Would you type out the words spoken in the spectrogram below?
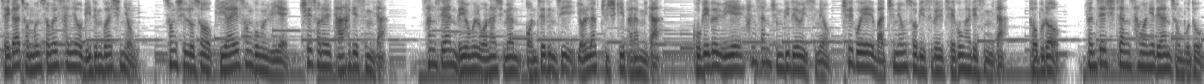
제가 전문성을 살려 믿음과 신용, 성실로서 귀하의 성공을 위해 최선을 다하겠습니다. 상세한 내용을 원하시면 언제든지 연락 주시기 바랍니다. 고객을 위해 항상 준비되어 있으며 최고의 맞춤형 서비스를 제공하겠습니다. 더불어 현재 시장 상황에 대한 정보도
